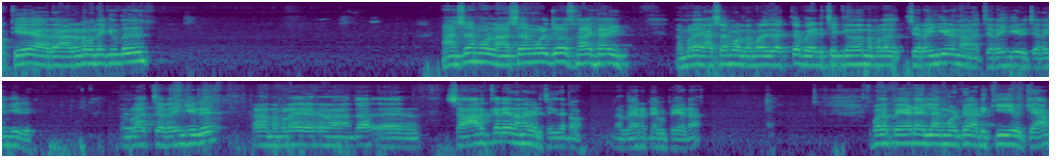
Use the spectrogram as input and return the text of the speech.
ഓക്കെ അത് ആരാണ് വന്നേക്കുന്നത് ആശാമോൾ ആശാമോൾ ജോസ് ഹായ് ഹായ്. നമ്മളെ ആശാമോൾ നമ്മളെ ഇതൊക്കെ മേടിച്ചേക്കുന്നത് നമ്മളെ ചിറങ്കീഴ് എന്നാണ് ചിറങ്കീഴ് ചിറങ്കീഴ്. നമ്മളെ ചിറങ്കീഴ് നമ്മളെ എന്താ ശാർക്കര എന്നാണ് മേടിച്ചേക്കുന്നത് കേട്ടോ. വേറെ ടൈപ്പ് പേട. അപ്പോൾ അത് പേട എല്ലാം അങ്ങോട്ട് അടുക്കി വെക്കാം.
